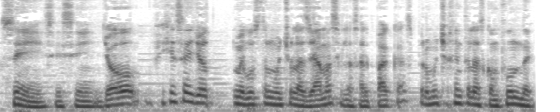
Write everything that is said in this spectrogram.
Sí, sí, sí. Yo, fíjese, yo me gustan mucho las llamas y las alpacas, pero mucha gente las confunde.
